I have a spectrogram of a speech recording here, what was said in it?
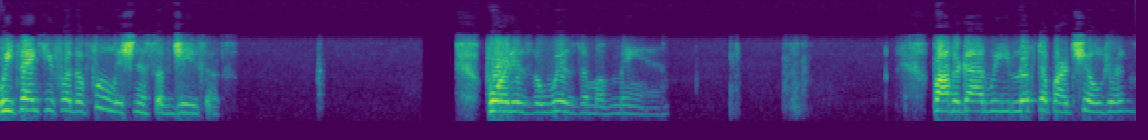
We thank you for the foolishness of Jesus, for it is the wisdom of man. Father God, we lift up our children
